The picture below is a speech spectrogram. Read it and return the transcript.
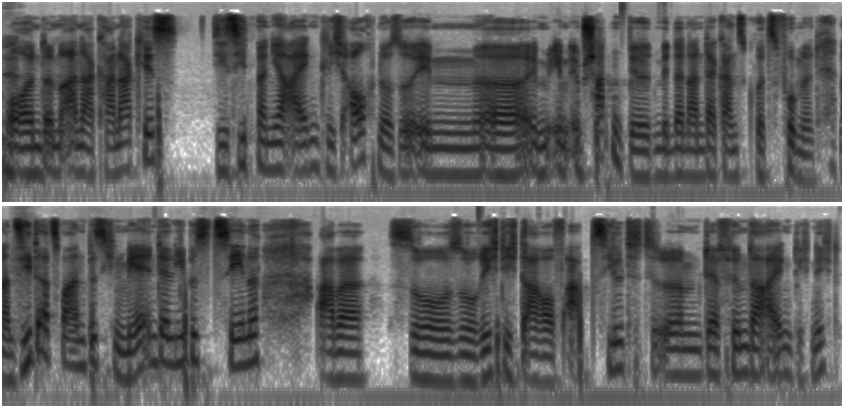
ja. und ähm, Anna Kanakis, die sieht man ja eigentlich auch nur so im, äh, im, im, im Schattenbild miteinander ganz kurz fummeln. Man sieht da zwar ein bisschen mehr in der Liebesszene, aber so, so richtig darauf abzielt ähm, der Film da eigentlich nicht.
